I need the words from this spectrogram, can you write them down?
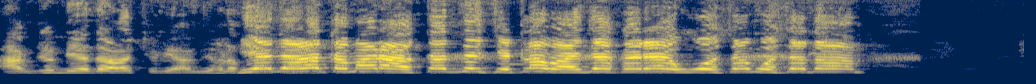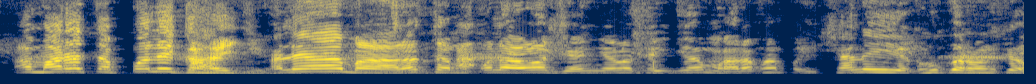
આવજો બે દાડા છોડી આવજો બે દાડા તમારા આવતા જ નહીં. કેટલા વાયદા કર્યા ઓછા ઓછા તો આ મારા ચપ્પલે ઘાઈ છે અલે મારા ચંપલ આવા જેન જેનો થઈ ગયા. મારા પણ પૈસા નહીં. શું કરવાનું છે?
